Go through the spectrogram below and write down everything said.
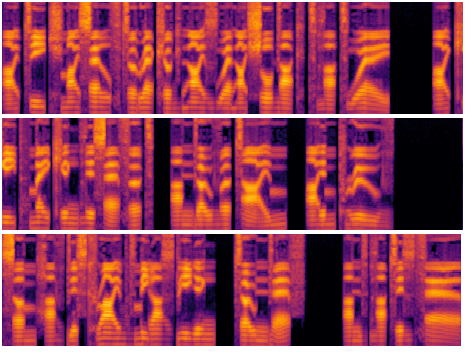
I teach myself to recognize when I should act that way. I keep making this effort, and over time, I improve. Some have described me as being tone deaf, and that is fair.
